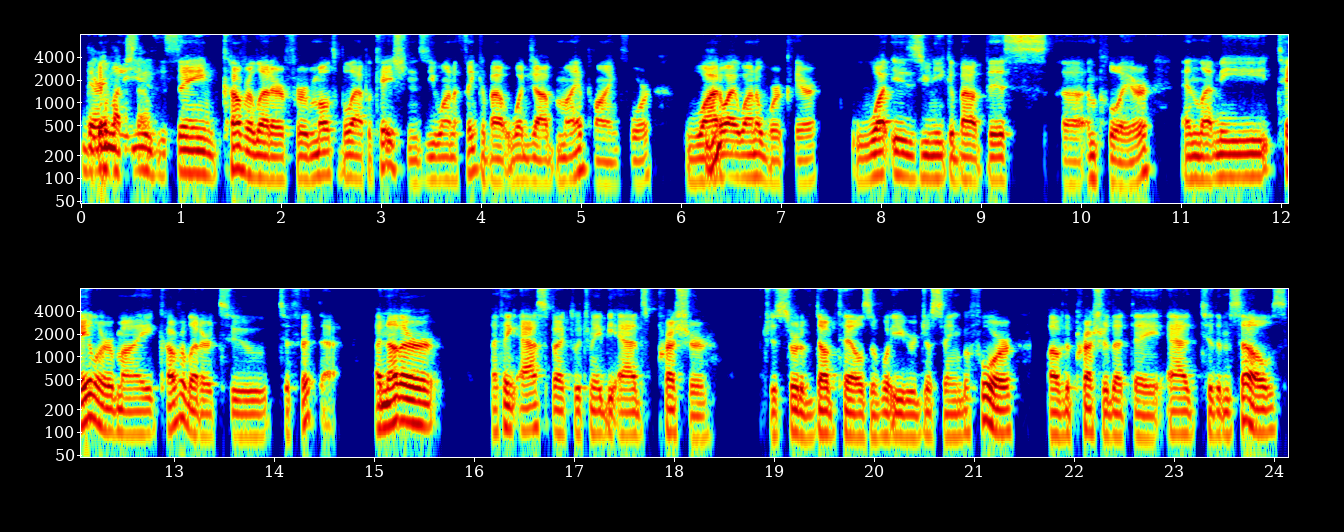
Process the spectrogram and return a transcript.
Very much so. use the same cover letter for multiple applications. You want to think about what job am i applying for? Why mm-hmm. do i want to work there? What is unique about this uh, employer? And let me tailor my cover letter to to fit that. Another I think, aspect which maybe adds pressure, which is sort of dovetails of what you were just saying before, of the pressure that they add to themselves,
